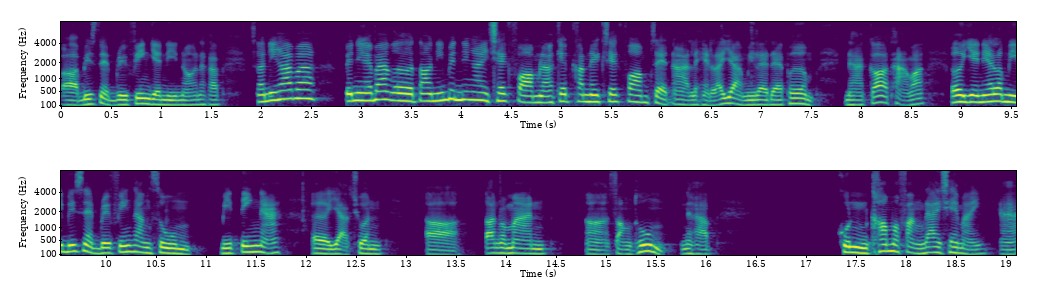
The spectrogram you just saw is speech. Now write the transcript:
เอ่อ business briefing เย็นนี้เนาะนะครับ สวัสดีครับว่าเป็นยังไงบ้างเออตอนนี้เป็นยังไงเช็คฟอร์มแล้ว get connect เช็คฟอร์มเสร็จอ่าเห็นแล้วอยากมีรายได้เพิ่มนะก็ถามว่าเออเย็นนี้เรามี business briefing ทาง Zoom meeting นะเอออยากชวนเอ่อตอนประมาณเอ่อสองทุ่มนะครับคุณเข้ามาฟังได้ใช่ไหมอ่า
